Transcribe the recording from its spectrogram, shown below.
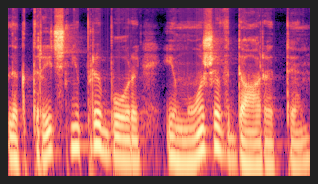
електричні прибори і може вдарити.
